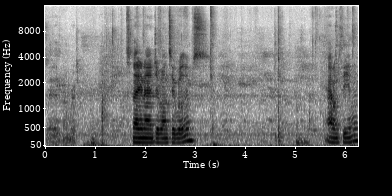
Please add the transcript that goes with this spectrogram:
So that is numbered. It's 99 Javonte Williams. Adam Thielen.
